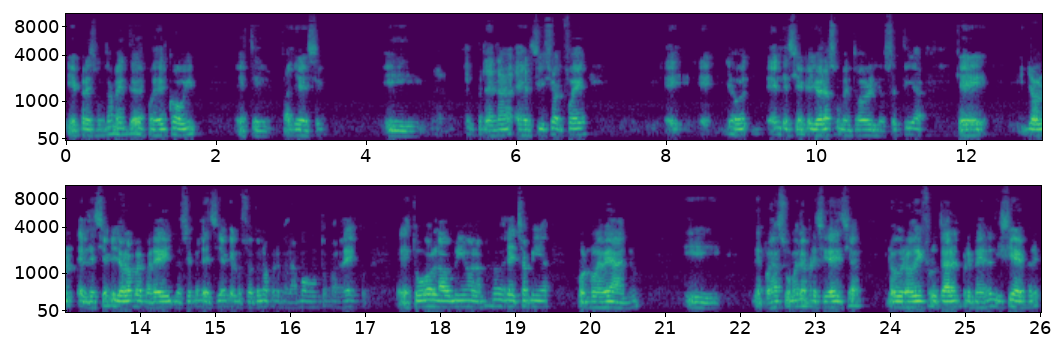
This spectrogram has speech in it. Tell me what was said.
y presuntamente después del COVID este, fallece. Y en pleno ejercicio él fue eh, eh, yo, él decía que yo era su mentor y yo sentía que yo, él decía que yo lo preparé y yo siempre le decía que nosotros nos preparamos juntos para esto. Él estuvo al lado mío, a la mano derecha mía, por nueve años y después asume la presidencia, logró disfrutar el primer de diciembre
